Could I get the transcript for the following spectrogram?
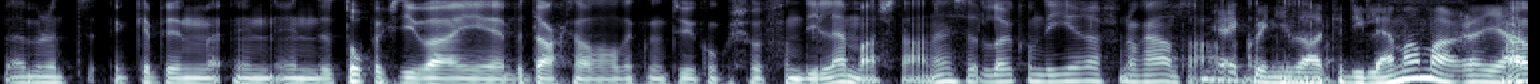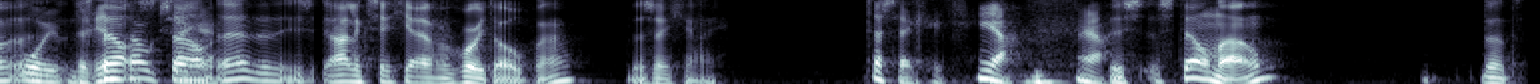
We hebben het, ik heb in, in, in de topics die wij eh, bedacht hadden, had ik natuurlijk ook een soort van dilemma staan. Hè? Is het leuk om die hier even nog aan te Ja, halen? ik weet niet dilemma? welke dilemma, maar eh, ja, Nou, gooi erin, stel, zou ik stel, zeggen. hè, dat is, eigenlijk zeg jij even gooi het open, hè? Dat zeg jij. Dat zeg ik, ja. ja. Dus stel nou dat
